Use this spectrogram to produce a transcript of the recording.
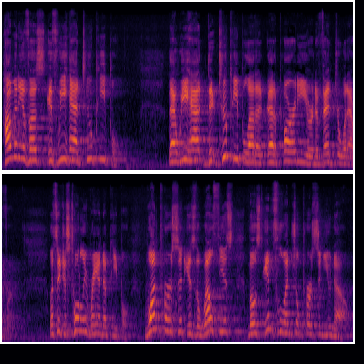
How many of us, if we had two people, that we had two people at a, at a party or an event or whatever, let's say just totally random people, one person is the wealthiest, most influential person you know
